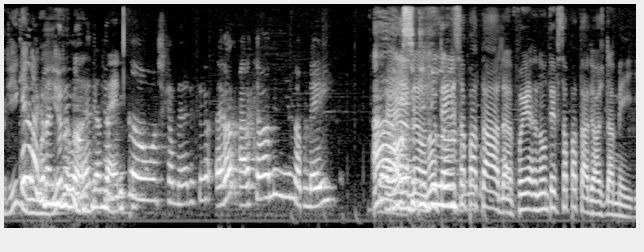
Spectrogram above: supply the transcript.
Briga Quem era a grande vilã não? de América? Não, acho que a América. Era, era aquela menina, May. Ah, É, não, não teve sapatada. Foi, não teve sapatada, eu acho, da May.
